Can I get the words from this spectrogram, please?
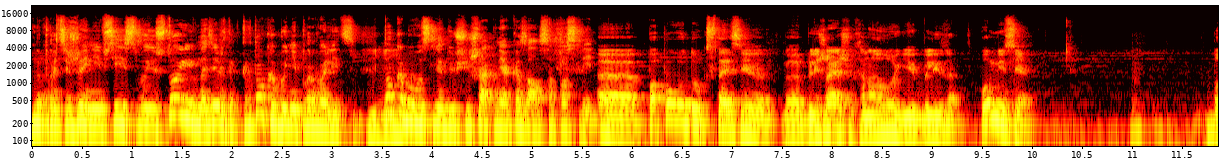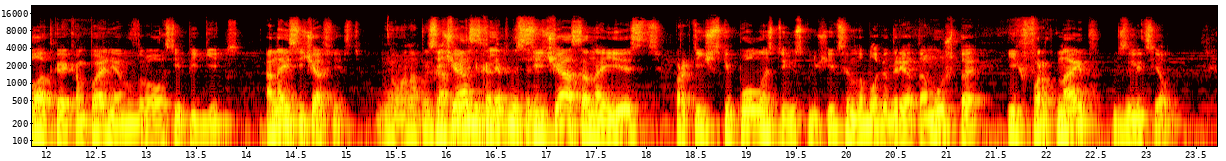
на протяжении всей своей истории в надежде, так только бы не провалиться. Только бы вот следующий шаг не оказался последним. Э, По поводу, кстати, э, ближайших аналогий Blizzard. Помните? Была такая компания, называлась Epic Games. Она и сейчас есть. Ну, она Сейчас, великолепно сидит. сейчас она есть практически полностью исключительно благодаря тому, что их Fortnite взлетел.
